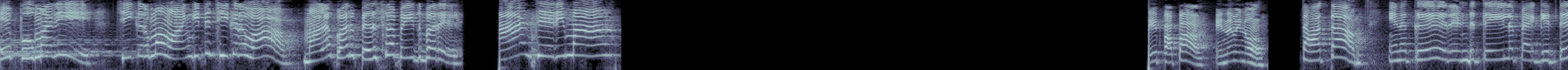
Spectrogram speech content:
ஏய் பூமாரி சீக்கிரமா வாங்கிட்டு சீக்கிரம் வா. மழை பாரு பெருசா பெய்யுது பாரு. ஆ சரிம்மா. ஏய் பாப்பா என்ன வேணும்? தாத்தா எனக்கு ரெண்டு தேயிலை பாக்கெட்டு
